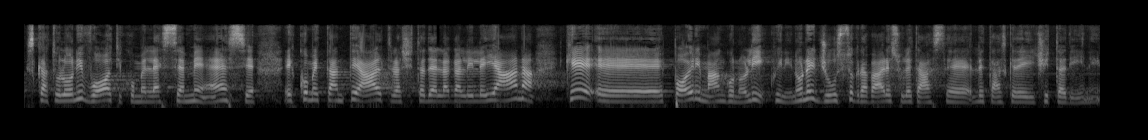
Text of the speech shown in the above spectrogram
scatoloni vuoti come l'SMS e come tante altre, la cittadella galileiana, che eh, poi rimangono lì, quindi non è giusto gravare sulle tasse, tasche dei cittadini.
